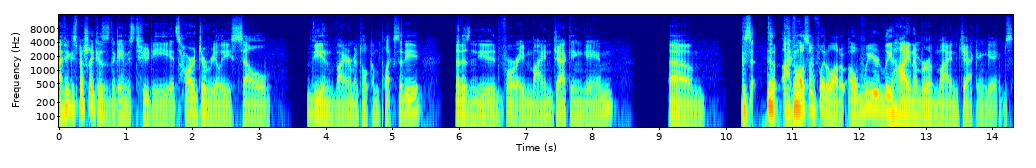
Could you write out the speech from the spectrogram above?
I think, especially because the game is 2D, it's hard to really sell the environmental complexity that is needed for a mind jacking game. Um, because I've also played a lot of a weirdly high number of mind jacking games.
